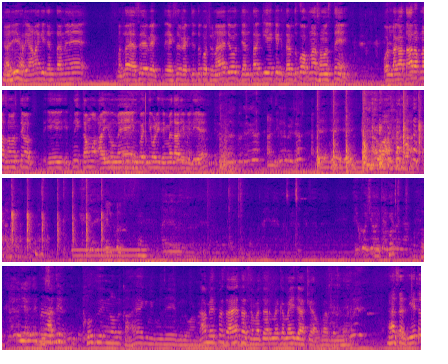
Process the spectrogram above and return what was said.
शाह जी हरियाणा की जनता ने मतलब ऐसे व्यक्ति ऐसे व्यक्तित्व को चुना है जो जनता की एक एक दर्द को अपना समझते हैं और लगातार अपना समझते हैं और इतनी कम आयु में इनको इतनी बड़ी ज़िम्मेदारी मिली है। हाँ जी। वाह। बिल्कुल। खुद इन्होंने कहा है कि भी मुझे मिलवाना हाँ मेरे पास आया था समाचार में कि मैं ही जाके आऊँगा मिलने। हाँ सर ये तो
